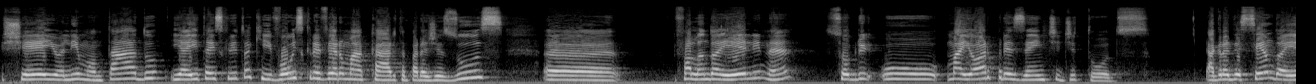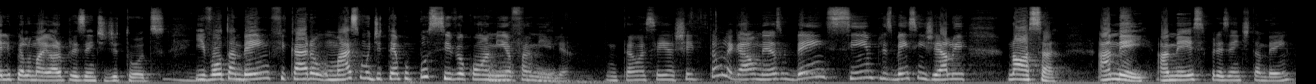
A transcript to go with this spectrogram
cheio ali, montado. E aí está escrito aqui: Vou escrever uma carta para Jesus, uh, falando a ele, né? Sobre o maior presente de todos. Agradecendo a ele pelo maior presente de todos. Uhum. E vou também ficar o máximo de tempo possível com a minha família. família. Então, assim, achei tão legal mesmo, bem simples, bem singelo e, nossa, amei, amei esse presente também.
